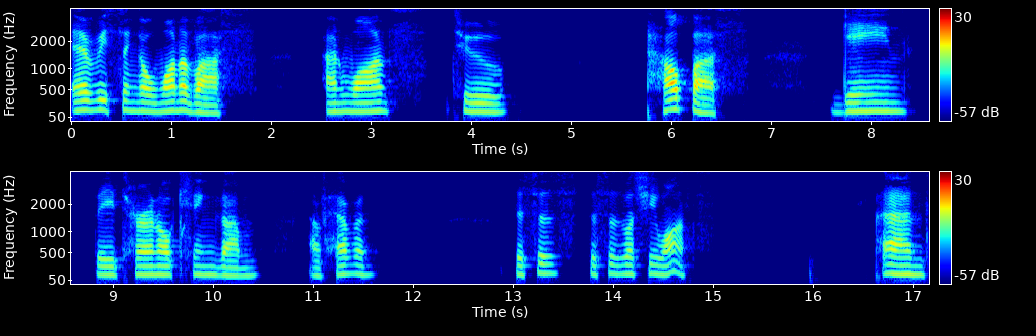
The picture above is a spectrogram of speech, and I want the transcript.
every single one of us and wants to help us gain the eternal kingdom of heaven. This is this is what she wants. And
